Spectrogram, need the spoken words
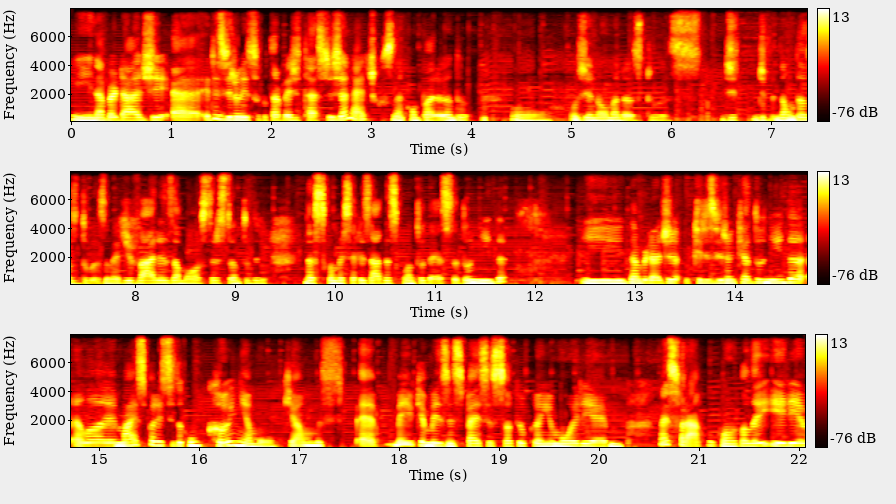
E na verdade, é, eles viram isso através de testes genéticos, né, comparando o, o genoma das duas, de, de, não das duas, né, de várias amostras, tanto de, das comercializadas quanto dessa do NIDA. E na verdade o que eles viram é que a dunida ela é mais parecida com o cânhamo, que é, uma, é meio que a mesma espécie, só que o cânhamo ele é mais fraco, como eu falei, e ele é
